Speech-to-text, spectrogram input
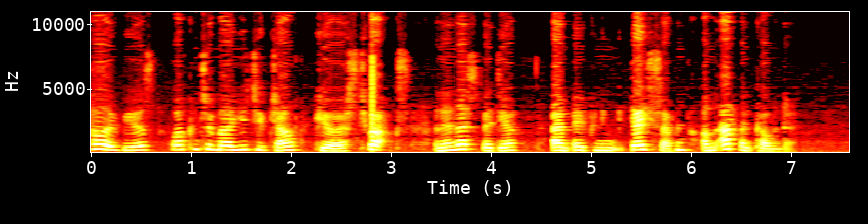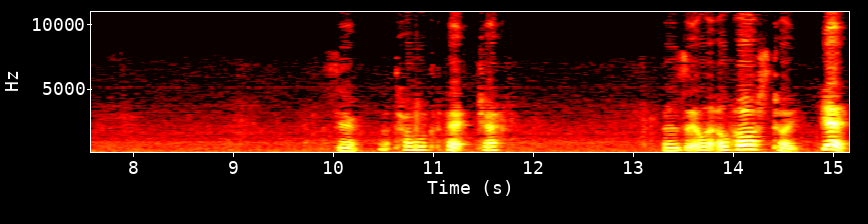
Hello viewers, welcome to my YouTube channel CuriosityRocks and in this video I'm opening day 7 on the advent calendar. So let's have a look at the picture. There's a little horse toy. Yay!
